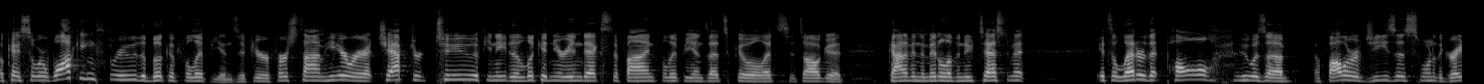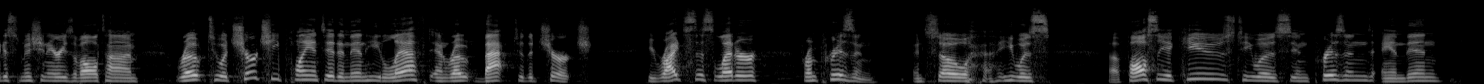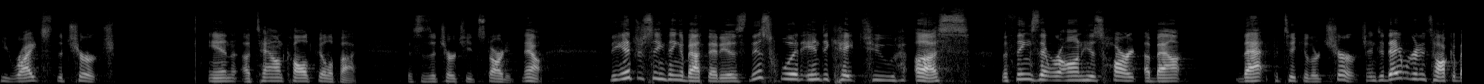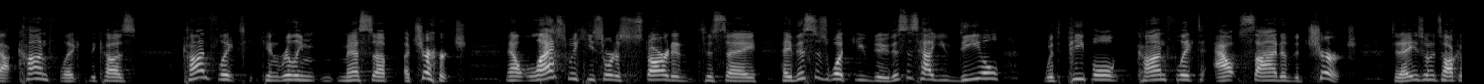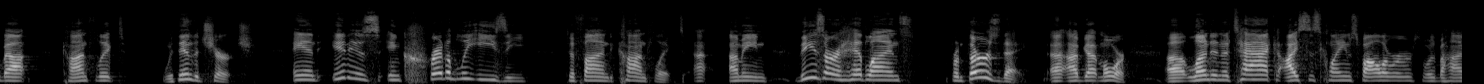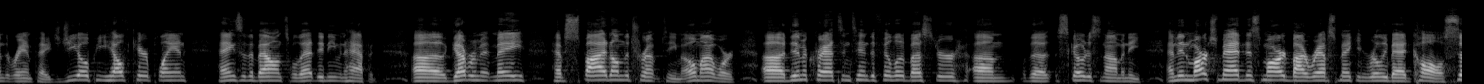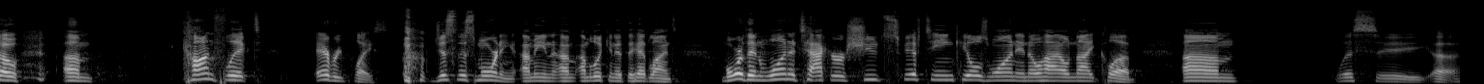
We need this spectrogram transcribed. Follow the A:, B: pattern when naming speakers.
A: Okay, so we're walking through the book of Philippians. If you're first time here, we're at chapter 2. If you need to look in your index to find Philippians, that's cool. That's, it's all good. It's kind of in the middle of the New Testament. It's a letter that Paul, who was a, a follower of Jesus, one of the greatest missionaries of all time, wrote to a church he planted and then he left and wrote back to the church. He writes this letter from prison. And so he was uh, falsely accused, he was imprisoned, and then he writes the church in a town called Philippi. This is a church he'd started. Now, the interesting thing about that is this would indicate to us the things that were on his heart about that particular church. And today we're going to talk about conflict because conflict can really mess up a church. Now, last week he sort of started to say, hey, this is what you do, this is how you deal with people, conflict outside of the church. Today he's going to talk about conflict within the church. And it is incredibly easy to find conflict. I, I mean, these are headlines from Thursday. Uh, I've got more. Uh, London attack, ISIS claims followers was behind the rampage. GOP health care plan hangs in the balance. Well, that didn't even happen. Uh, government may have spied on the Trump team. Oh, my word. Uh, Democrats intend to filibuster um, the SCOTUS nominee. And then March Madness marred by refs making really bad calls. So, um, conflict every place. Just this morning, I mean, I'm, I'm, looking at the headlines. More than one attacker shoots 15, kills one in Ohio nightclub. Um, let's see. Uh,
